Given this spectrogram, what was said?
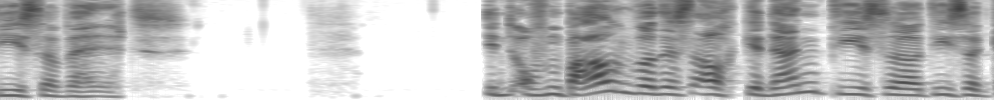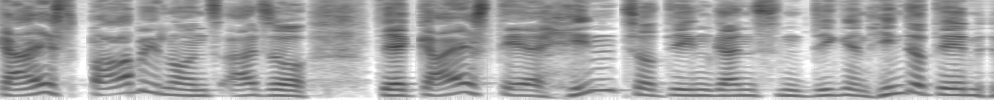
dieser Welt. In Offenbarung wird es auch genannt, dieser, dieser Geist Babylons, also der Geist, der hinter den ganzen Dingen, hinter den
